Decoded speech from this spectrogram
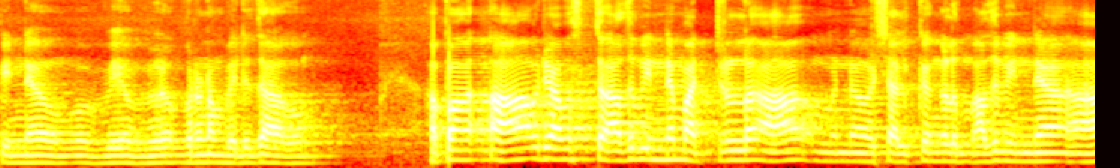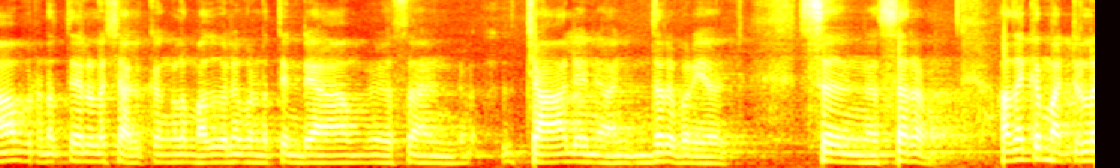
പിന്നെ വ്രണം വലുതാകും. അപ്പോൾ ആ ഒരു അവസ്ഥ അത് പിന്നെ മറ്റുള്ള ആ പിന്നെ ശൽക്കങ്ങളും അത് പിന്നെ ആ വ്രണത്തിലുള്ള ശൽക്കങ്ങളും അതുപോലെ വ്രണത്തിന്റെ ആ ചാല എന്താ പറയുക സെറം അതൊക്കെ മറ്റുള്ള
